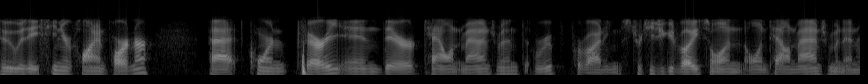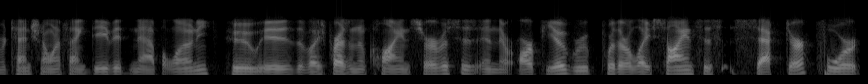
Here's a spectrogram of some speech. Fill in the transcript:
who is a senior client partner at Korn Ferry in their talent management group, providing strategic advice on, on talent management and retention. I want to thank David Napoloni, who is the Vice President of Client Services in their RPO group for their life sciences sector, for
